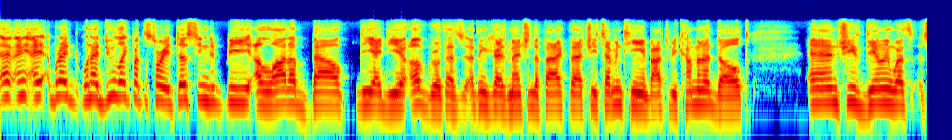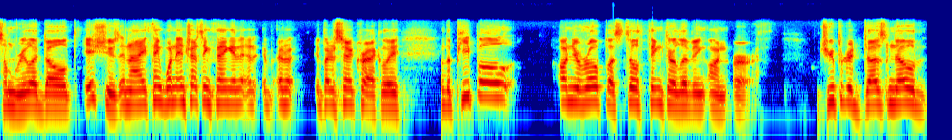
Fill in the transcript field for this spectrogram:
I, I, what I, when I do like about the story, it does seem to be a lot about the idea of growth. As I think you guys mentioned, the fact that she's 17, about to become an adult, and she's dealing with some real adult issues. And I think one interesting thing, and if, if I understand it correctly, the people on Europa still think they're living on Earth. Jupiter does know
